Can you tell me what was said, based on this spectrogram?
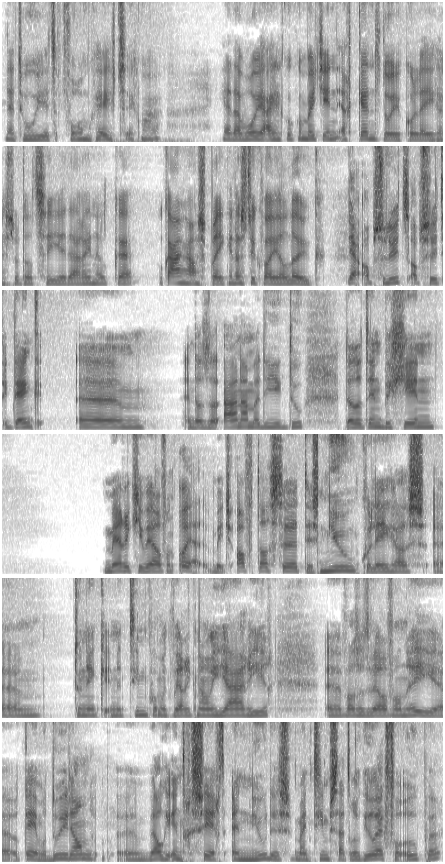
net hoe je het vormgeeft, zeg maar. Ja, daar word je eigenlijk ook een beetje in erkend door je collega's, doordat ze je daarin ook, uh, ook aan gaan spreken. En dat is natuurlijk wel heel leuk. Ja, absoluut. absoluut. Ik denk, um, en dat is de aanname die ik doe, dat het in het begin merk je wel van, oh ja, een beetje aftasten. Het is nieuw. Collega's um, toen ik in het team kwam, ik werk nu een jaar hier, uh, was het wel van, hé, hey, uh, oké, wat doe je dan? Uh, wel geïnteresseerd en nieuw, dus mijn team staat er ook heel erg voor open.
